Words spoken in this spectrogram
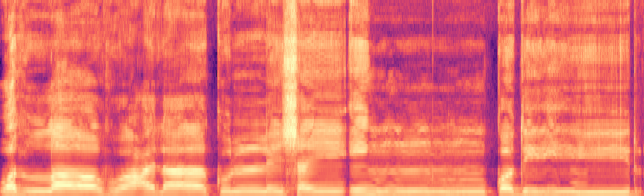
والله على كل شيء قدير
